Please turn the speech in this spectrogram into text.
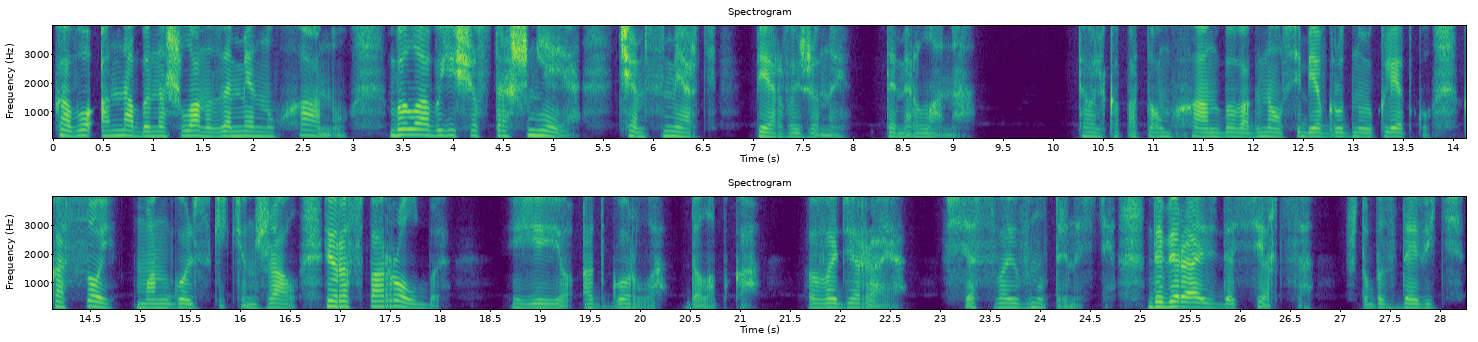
кого она бы нашла на замену хану, была бы еще страшнее, чем смерть первой жены Тамерлана. Только потом хан бы вогнал себе в грудную клетку косой монгольский кинжал и распорол бы ее от горла до лобка, выдирая все свои внутренности, добираясь до сердца, чтобы сдавить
